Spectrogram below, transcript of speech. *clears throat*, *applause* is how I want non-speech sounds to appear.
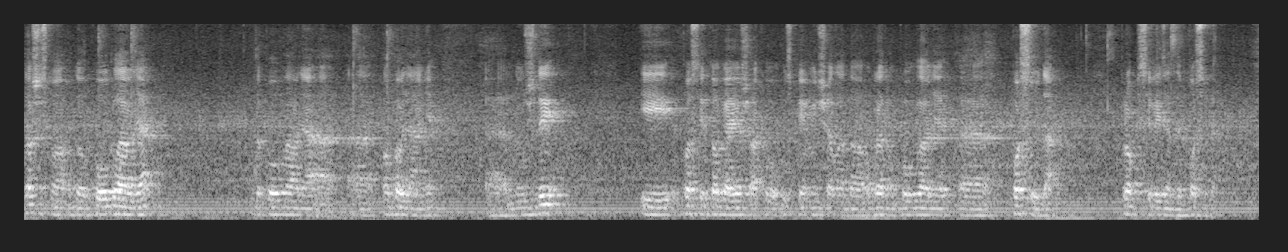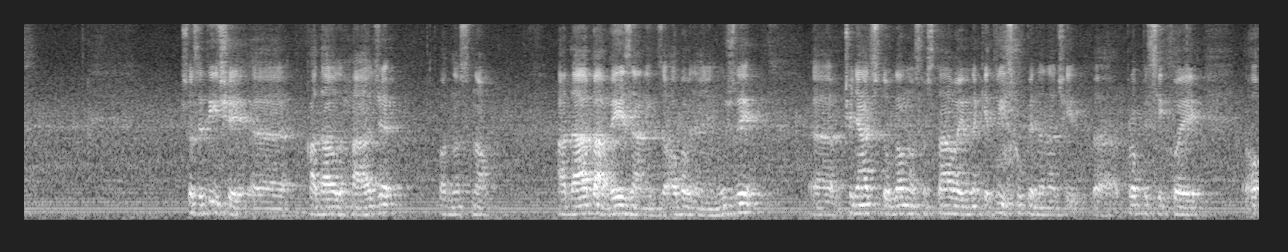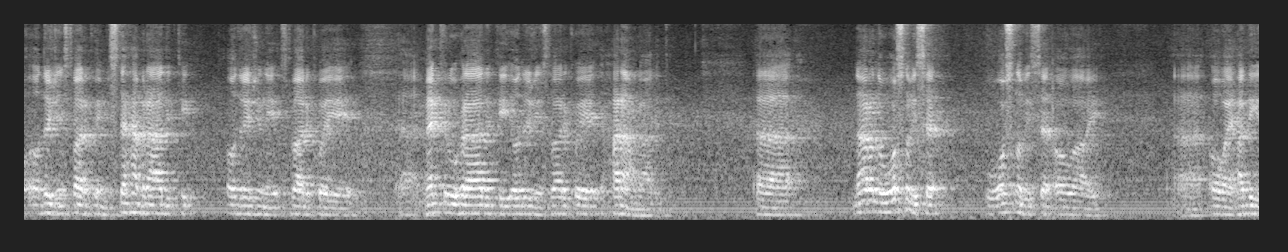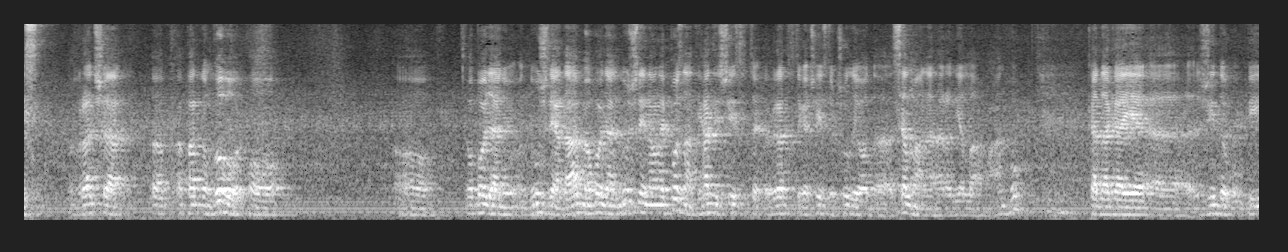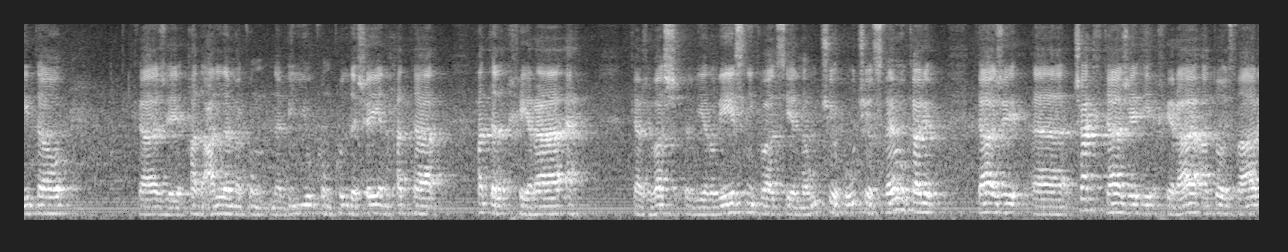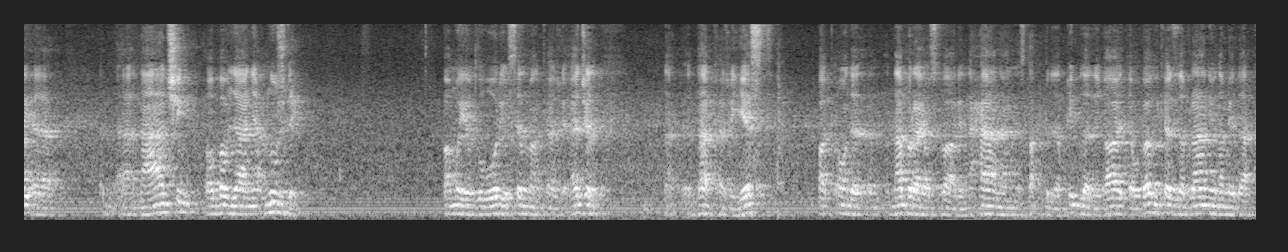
došli smo do poglavlja do poglavlja a, obavljanje a, nužde. I poslije toga još ako uspijem inšala da obradimo poglavlje a, posuda propisi vezan za posuda što se tiče e, kadaul hađe odnosno adaba vezanih za obavljanje nužde Eh, učenjaci to uglavnom svrstavaju neke tri skupine, znači eh, propisi koji, određene stvari koje im stehab raditi, određene stvari koje je eh, mekruh raditi i određene stvari koje je haram raditi. Naravno, u osnovi se, u osnovi se ovaj, ovaj hadis vraća, pardon, govor o, o obavljanju nužde, adabima, obavljanju nužde, na onaj poznati hadis, često, vjerojatno ste ga često čuli od eh, Selmana radijallahu anhu, kada ga je uh, židov upitao, kaže, kad allamakum nabijukum kulle šejen hatta, hatta l-hira'e, kaže, vaš vjerovjesnik vas je naučio, poučio svemu, kaže, kaže uh, čak kaže i hira'a, a to je stvari uh, način obavljanja nužde pa mu je odgovorio Selman, kaže, Ađel, da, da, kaže, jest, pa onda nabrajao stvari, nahana, nastakbila, qibla, ligajta, u veli, kaže, zabranio nam je da,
